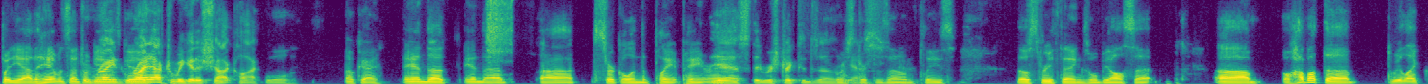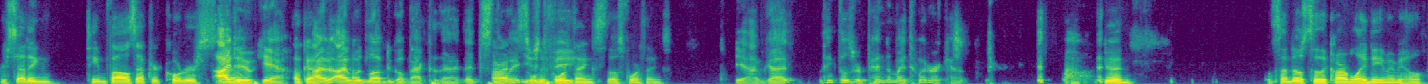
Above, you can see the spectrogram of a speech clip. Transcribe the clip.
but yeah, the Hammond Central game right, is good. Right after we get a shot clock, we'll. Okay, and the and the uh, circle in the paint, paint, right? Yes, the restricted zone. Restricted yes. zone, please. Those three things will be all set. Um, oh, how about the? Do we like resetting team files after quarters? I know? do. Yeah. Okay. I, I would love to go back to that. That's the all way right, it used to four be. things. Those four things. Yeah, I've got. I think those are pinned to my Twitter account. oh, good. We'll send those to the Carmel AD. Maybe he'll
